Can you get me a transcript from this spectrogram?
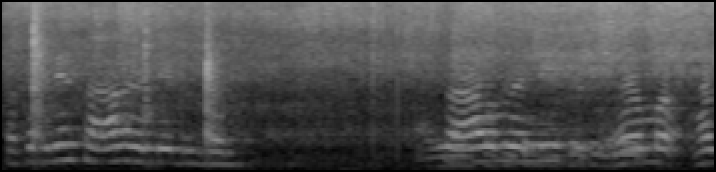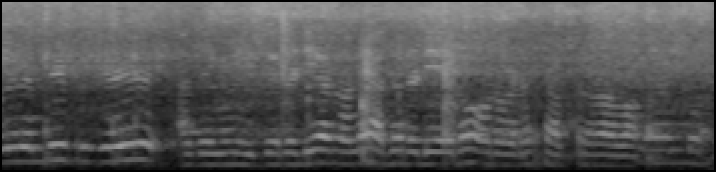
பக்கத்துலேயே சாதம் வெந்துட்டு இருக்காரு சாதம் வெந்துட்டு இருக்கு. ஆமாம் அது வெந்துட்டு இருக்கு. அது இது ரெடி ஆனோடனே அதுவும் ரெடி ஆயிடும் ஒரு வடை சாப்பிட்றலாம் ஆமாம்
